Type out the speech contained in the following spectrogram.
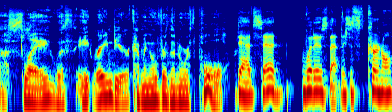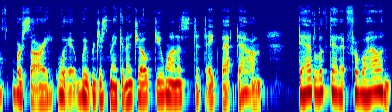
a sleigh with eight reindeer coming over the North Pole. Dad said, What is that? They said, Colonel, we're sorry. We, we were just making a joke. Do you want us to take that down? Dad looked at it for a while, and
